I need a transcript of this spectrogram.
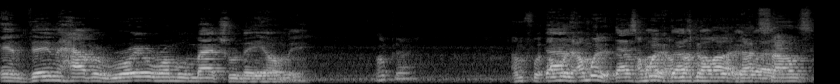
and then have a Royal Rumble match with Naomi. Okay. I'm, for, I'm with it. I'm with it. that's I'm my- with it. I'm not gonna lie. That sounds.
